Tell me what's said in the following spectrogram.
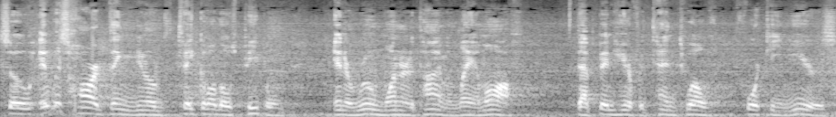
So it was hard thing, you know, to take all those people in a room one at a time and lay them off that been here for 10, 12, 14 years.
